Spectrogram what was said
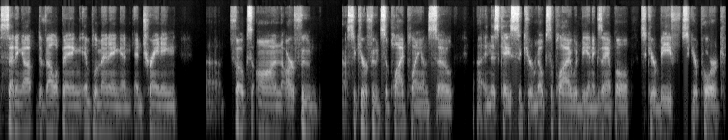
setting up, developing, implementing, and, and training folks on our food uh, secure food supply plans. So, uh, in this case, secure milk supply would be an example. Secure beef, secure pork,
